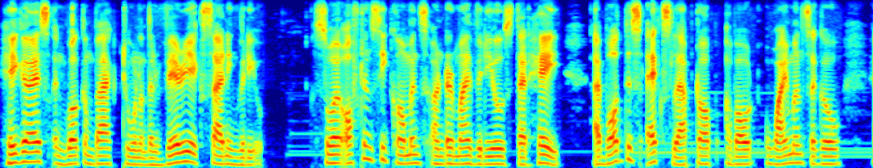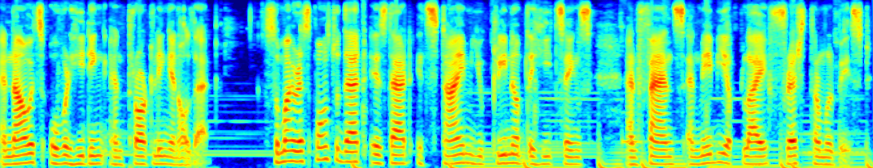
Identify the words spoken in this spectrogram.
Hey guys and welcome back to another very exciting video. So I often see comments under my videos that hey, I bought this X laptop about Y months ago and now it's overheating and throttling and all that. So my response to that is that it's time you clean up the heat sinks and fans and maybe apply fresh thermal paste.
